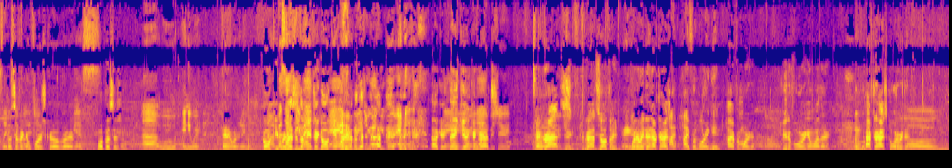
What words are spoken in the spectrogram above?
Study Pacific and psychology. Forest Grove, right? Yes. What position? Uh, ooh, anywhere. Anywhere. Anywhere. Goalkeeper. Uh, this is the future goalkeeper. Hey, future goalkeeper. okay, thank you and congrats. Yeah, for sure. Congrats. Congrats to all three. What are we doing after high school? hi from Oregon. Hi from Oregon. Beautiful Oregon weather. After high school, what are we doing? Um,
